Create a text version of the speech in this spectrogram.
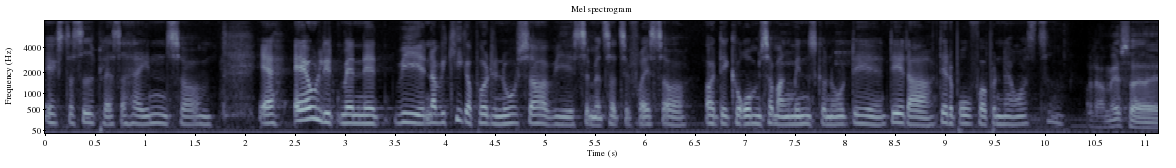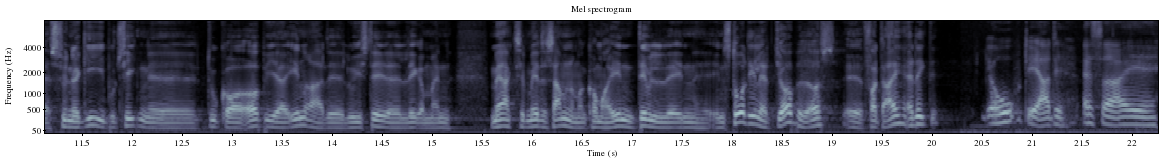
ekstra sædepladser herinde, så ja, ærgerligt, men øh, vi, når vi kigger på det nu, så er vi simpelthen så tilfredse, og, og det kan rumme så mange mennesker nu. Det, det, er der, det er der brug for på den her årstid. Og der er masser af synergi i butikken. Øh, du går op i at indrette, Louise, det øh, lægger man mærke til med det samme, når man kommer ind. Det er vel en, en stor del af jobbet også øh, for dig, er det ikke det? Jo, det er det. Altså, øh,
